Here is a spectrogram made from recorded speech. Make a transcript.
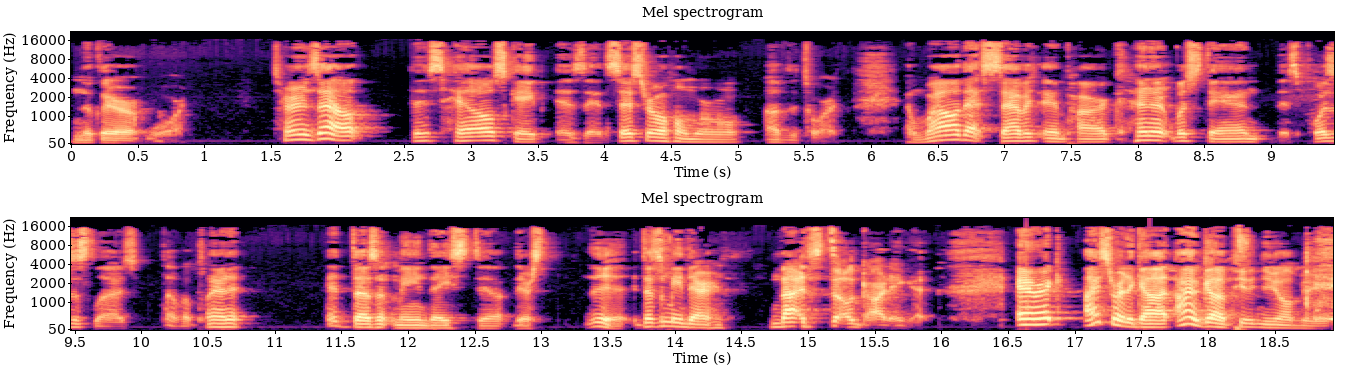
nuclear war. Turns out this hellscape is the ancestral homeworld of the Torth. And while that savage empire couldn't withstand this poison sludge of a planet, it doesn't mean they still they're it doesn't mean they're not still guarding it. Eric, I swear to God, I'm gonna put you on mute.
